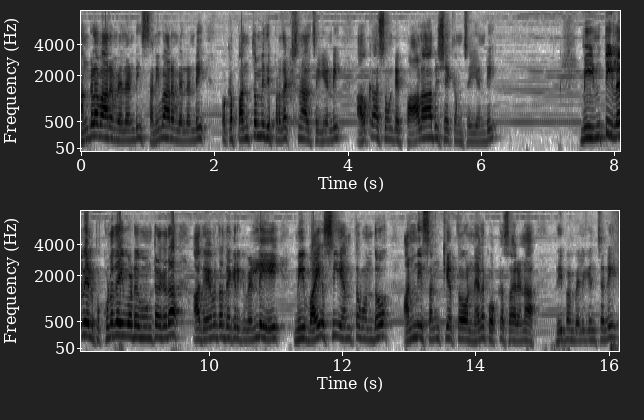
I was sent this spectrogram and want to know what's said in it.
మంగళవారం వెళ్ళండి శనివారం వెళ్ళండి ఒక పంతొమ్మిది ప్రదక్షిణాలు చేయండి అవకాశం ఉంటే పాలాభిషేకం చేయండి మీ ఇంటి ఇలవేలుపు కులదైవం ఉంటుంది కదా ఆ దేవత దగ్గరికి వెళ్ళి మీ వయస్సు ఎంత ఉందో అన్ని సంఖ్యతో నెలకు ఒక్కసారైనా దీపం వెలిగించండి.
